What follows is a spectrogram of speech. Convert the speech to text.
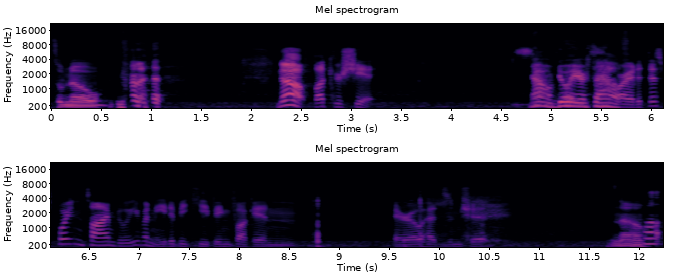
So no. Mm. No, fuck your shit. no, do it yourself. Alright, at this point in time, do we even need to be keeping fucking arrowheads and shit? No. Well,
